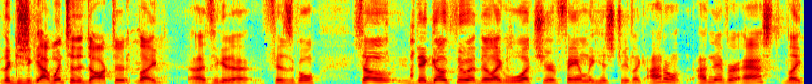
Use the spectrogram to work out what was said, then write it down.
Like, I went to the doctor, like, uh, to get a physical. So they go through it. They're like, "What's your family history?" Like, I don't. I've never asked. Like,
